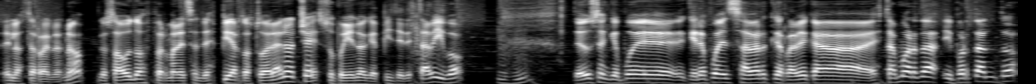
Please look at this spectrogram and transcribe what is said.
en los terrenos, ¿no? Los adultos permanecen despiertos toda la noche, suponiendo que Peter está vivo. Deducen que, puede, que no pueden saber que Rebeca está muerta y por tanto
